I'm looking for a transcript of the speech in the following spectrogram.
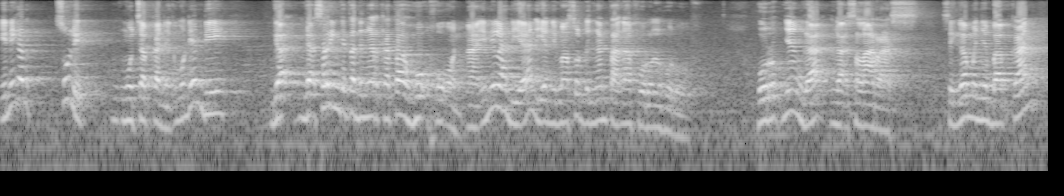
ini kan sulit mengucapkannya. Kemudian di nggak nggak sering kita dengar kata hu. Nah, inilah dia yang dimaksud dengan tanah furul huruf. Hurufnya nggak nggak selaras sehingga menyebabkan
